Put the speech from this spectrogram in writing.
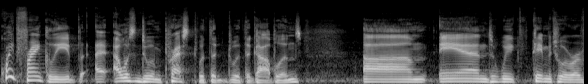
quite frankly, I, I wasn't too impressed with the with the goblins. Um, and we came into a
